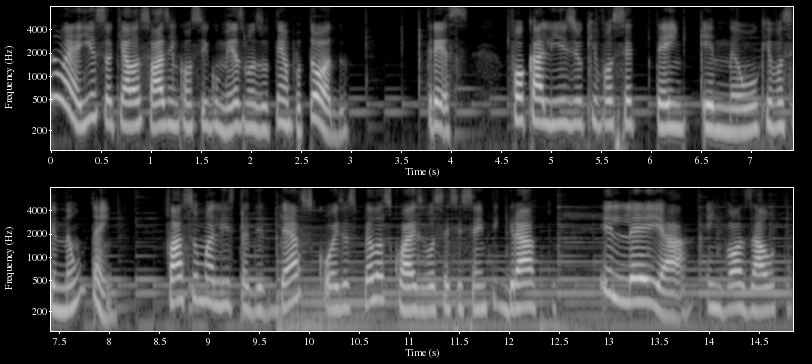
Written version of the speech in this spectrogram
Não é isso que elas fazem consigo mesmas o tempo todo? 3. Focalize o que você tem e não o que você não tem. Faça uma lista de 10 coisas pelas quais você se sente grato e leia em voz alta.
